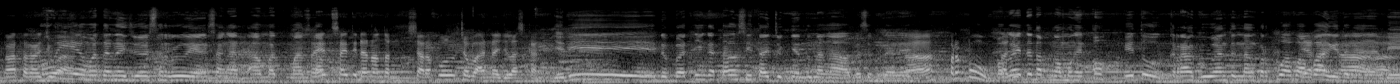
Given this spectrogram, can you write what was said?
Mata Najwa Oh iya Mata Najwa seru yang sangat amat saya mantap. saya tidak nonton secara full coba anda jelaskan Jadi debatnya nggak tahu sih tajuknya tentang apa sebenarnya. Nah, perpu Pokoknya tetap ngomongin oh itu keraguan tentang perpu apa apa Iya kan? gitu kan di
